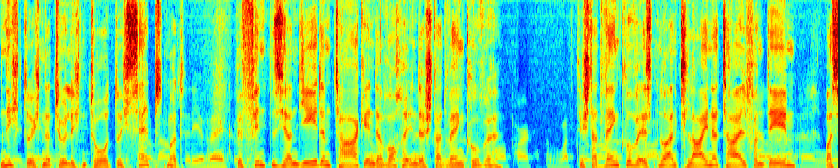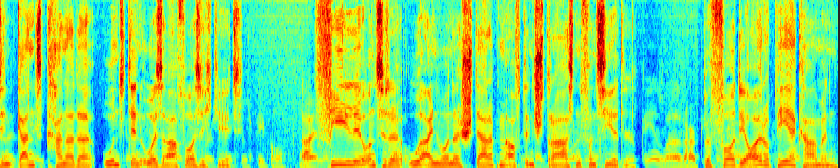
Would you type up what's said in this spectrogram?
Nicht durch natürlichen Tod, durch Selbstmord. Wir finden sie an jedem Tag in der Woche in der Stadt Vancouver. Die Stadt Vancouver ist nur ein kleiner Teil von dem, was in ganz Kanada und den USA vor sich geht. Viele unserer Ureinwohner sterben auf den Straßen von Seattle. Bevor die Europäer kamen,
